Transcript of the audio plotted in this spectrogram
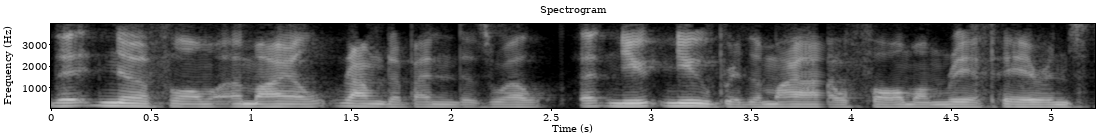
the no form a mile round a bend as well. At New, Newbury, the mile form on reappearance,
